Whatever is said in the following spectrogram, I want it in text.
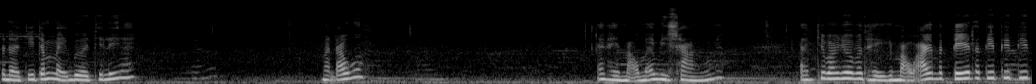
Bây giờ chị chấm mẹ bừa chị lý ấy. Mà đau không? Em thấy mẫu mà em bị sàn luôn á. Em chưa bao giờ mà thấy mẫu ai mà tê ra tít tít tít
